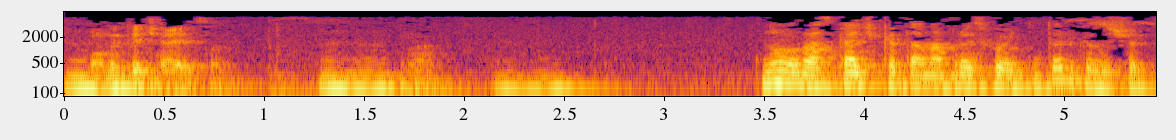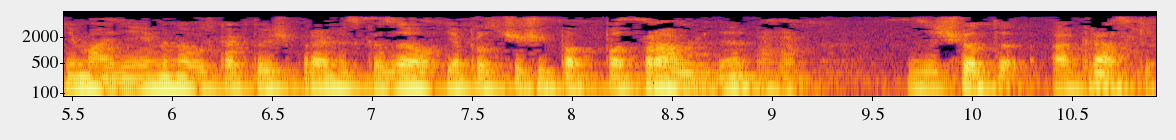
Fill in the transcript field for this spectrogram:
mm Он и качается. mm Да. Ну, раскачка-то она происходит не только за счет внимания, именно вот как ты очень правильно сказал, я просто чуть-чуть подправлю, да? Угу. За счет окраски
